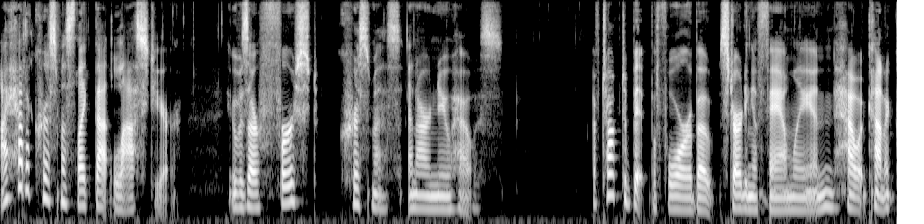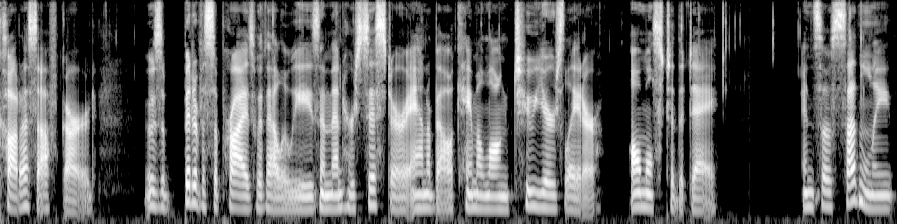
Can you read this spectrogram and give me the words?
I had a Christmas like that last year. It was our first Christmas in our new house. I've talked a bit before about starting a family and how it kind of caught us off guard. It was a bit of a surprise with Eloise, and then her sister, Annabelle, came along two years later, almost to the day. And so suddenly,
